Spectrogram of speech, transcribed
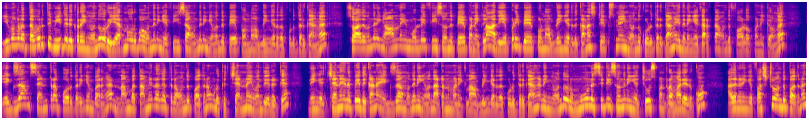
இவங்களை தவிர்த்து மீதி இருக்கிறவங்க வந்து ஒரு இரநூறுபா வந்து நீங்கள் ஃபீஸாக வந்து நீங்கள் வந்து பே பண்ணணும் அப்படிங்கிறத கொடுத்துருக்காங்க. ஸோ அதை வந்து நீங்கள் ஆன்லைன் மோட்லேயே ஃபீஸ் வந்து பே பண்ணிக்கலாம். அது எப்படி பே பண்ணணும் அப்படிங்கிறதுக்கான ஸ்டெப்ஸுமே இங்கே வந்து கொடுத்துருக்காங்க. இதை நீங்கள் கரெக்டாக வந்து ஃபாலோ பண்ணிக்கோங்க. எக்ஸாம் சென்டரை பொறுத்த வரைக்கும் பாருங்கள் நம்ம தமிழகத்தில் வந்து பார்த்தோன்னா உங்களுக்கு சென்னை வந்து இருக்குது நீங்கள் சென்னையில் போய் இதுக்கான எக்ஸாம் வந்து நீங்கள் வந்து அட்டன் பண்ணிக்கலாம் அப்படிங்கிறத கொடுத்துருக்காங்க. நீங்கள் வந்து ஒரு மூணு சிட்டிஸ் வந்து நீங்கள் சூஸ் பண்ணுற மாதிரி இருக்கும். அதில் நீங்கள் ஃபஸ்ட்டு வந்து பார்த்தோன்னா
